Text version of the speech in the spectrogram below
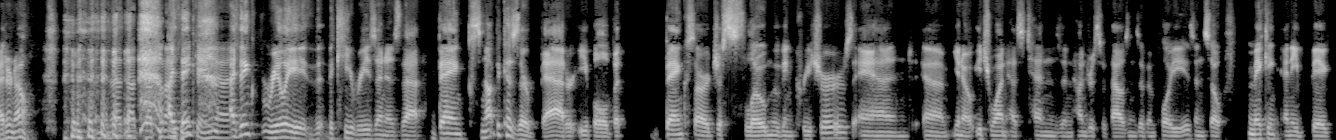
I don't know. I mean, that, that, that's what I'm I think, thinking. Uh, I think really the, the key reason is that banks, not because they're bad or evil, but banks are just slow moving creatures and um, you know each one has tens and hundreds of thousands of employees and so making any big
